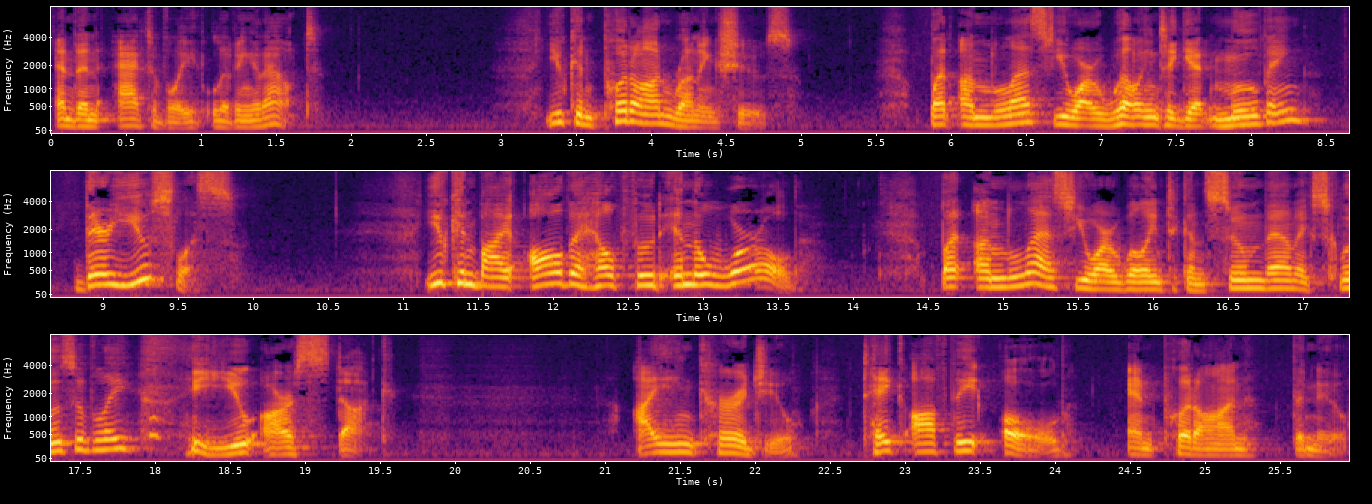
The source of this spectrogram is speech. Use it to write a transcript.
and then actively living it out. You can put on running shoes, but unless you are willing to get moving, they're useless. You can buy all the health food in the world, but unless you are willing to consume them exclusively, you are stuck. I encourage you, take off the old and put on the new.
